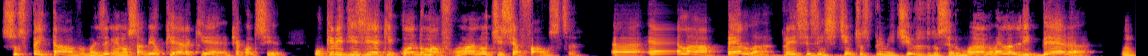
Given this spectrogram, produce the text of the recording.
suspeitava, mas ele não sabia o que era que, é, que acontecia. O que ele dizia é que quando uma, uma notícia falsa uh, ela apela para esses instintos primitivos do ser humano, ela libera um,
